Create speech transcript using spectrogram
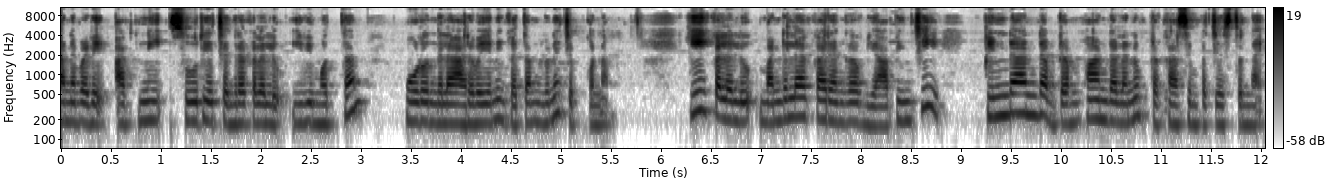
అనబడే అగ్ని సూర్య చంద్రకళలు ఇవి మొత్తం మూడు వందల అరవై అని గతంలోనే చెప్పుకున్నాం. ఈ కళలు మండలాకారంగా వ్యాపించి పిండాండ బ్రహ్మాండాలను ప్రకాశింపచేస్తున్నాయి.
